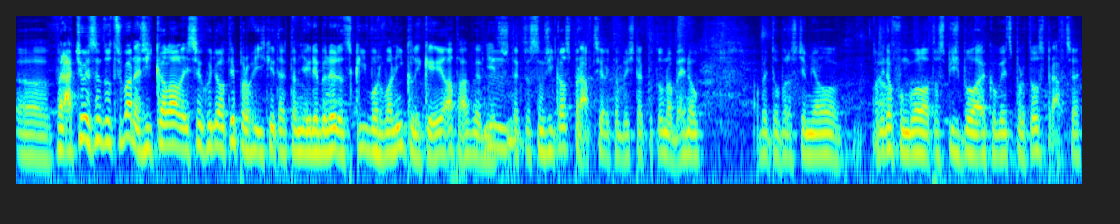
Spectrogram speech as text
Uh, Vrátil jsem to třeba neříkal, ale když jsem chodil ty prohlídky, tak tam někdy byly vždycky odvaný kliky a tak vevnitř, Hmm. tak to jsem říkal správci, ať tam když tak potom naběhnou, aby to prostě mělo, aby to fungovalo, to spíš bylo jako věc pro toho správce.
